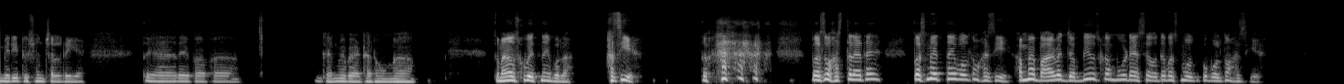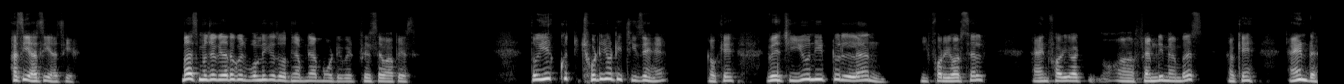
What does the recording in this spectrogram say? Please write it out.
मेरी ट्यूशन चल रही है। तो यार, अरे पापा, घर में बैठा रहूँगा। तो मैंने उसको इतना ही बोला हँसी है तो बस वो हंसता रहता है। बस मैं इतना ही बोलता हूँ हँसी अब मैं बार बार जब भी उसका मूड ऐसे होता है, बस मैं उसको बोलता हूँ हँसी है हँसी हँसी हँसी बस मुझे ज़्यादा कुछ बोलने की ज़रूरत नहीं, अपने आप मोटिवेट फिर से वापस। तो ये कुछ छोटी छोटी चीज़ें हैं okay which you need to learn for yourself and for your family members okay and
